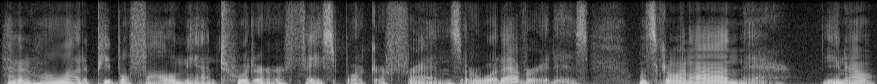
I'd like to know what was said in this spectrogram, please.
having a whole lot of people follow me on Twitter or Facebook or friends or whatever it is. What's going on there? You know,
